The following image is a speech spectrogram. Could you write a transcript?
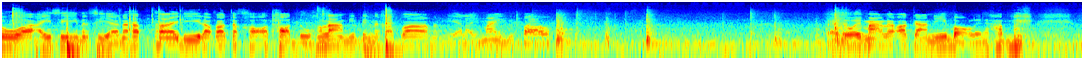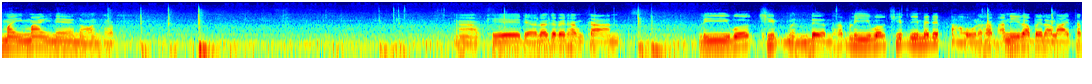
ตัว IC มันเสียนะครับ ถ้าดีเราก็จะขอถอดดูข้างล่างนิดนึงนะครับ ว่ามันมีอะไรไหมหรือเปล่า แต่โดยมากแล้วอาการนี้บอกเลยนะครับ ไม่ไม่ไหมแน่นอนครับอ่าโอเค เดี๋ยวเราจะไปทำการ รีเวิร์กชิปเหมือนเดิมครับรีเวิร์กชิปนี้ไม่ได้เป่านะครับ อันนี้เราไปละลายตะ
